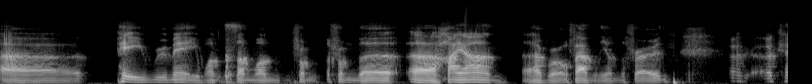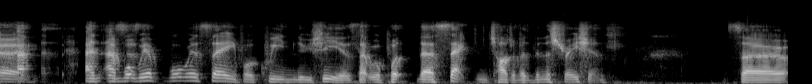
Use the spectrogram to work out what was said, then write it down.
uh, Pei Ruomei wants someone from from the uh, Haiyan uh, royal family on the throne. Okay. Uh, and and This what is- we're what we're saying for Queen Lu Shi is that we'll put their sect in charge of administration. So.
